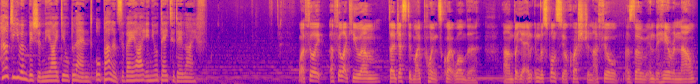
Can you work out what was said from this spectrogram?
How do you envision the ideal blend or balance of AI in your day to day life? Well, I feel like I feel like you um, digested my points quite well there. Um, but yeah, in, in, response to your question, I feel as though in the here and now,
